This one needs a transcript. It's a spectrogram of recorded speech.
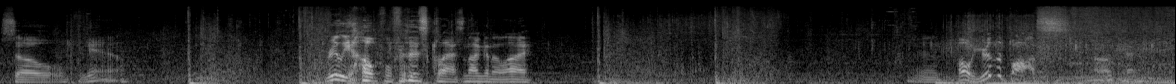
So yeah, really helpful for this class. Not gonna lie. And, oh, you're the boss. Okay.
